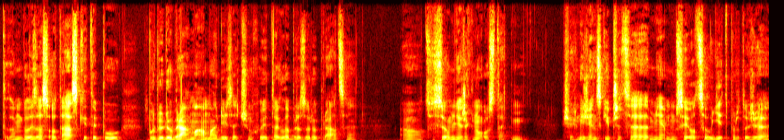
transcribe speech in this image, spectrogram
To tam byly zas otázky typu, budu dobrá máma, když začnu chodit takhle brzo do práce? A co si o mě řeknou ostatní? Všechny ženský přece mě musí odsoudit, protože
